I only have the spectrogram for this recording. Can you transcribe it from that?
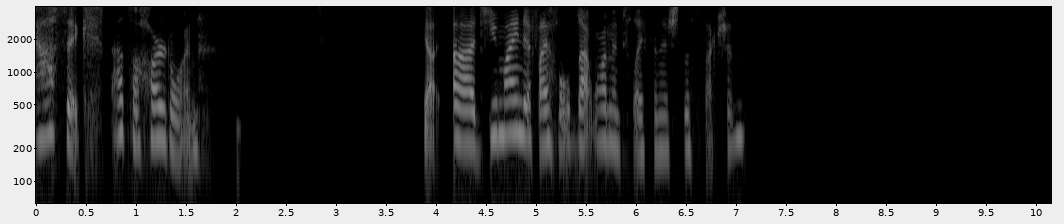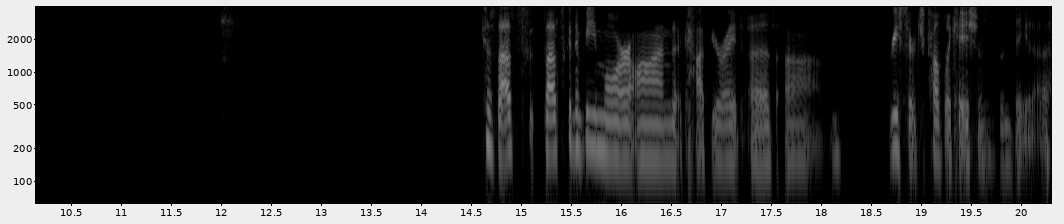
Yasik, that's a hard one. Yeah, uh, do you mind if I hold that one until I finish this section? Because that's that's going to be more on the copyright of um, research publications and data.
